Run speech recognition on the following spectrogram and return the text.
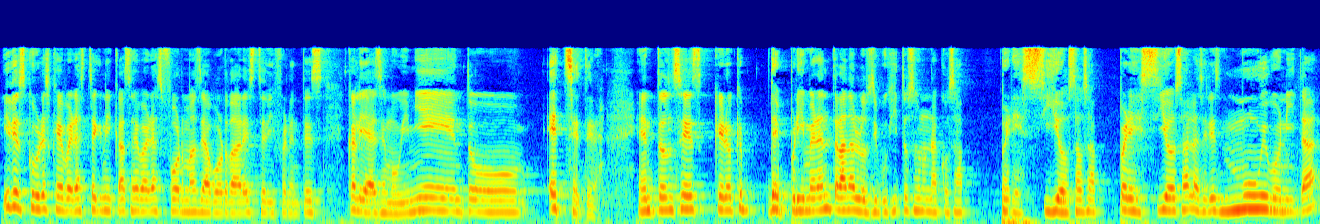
y descubres que hay varias técnicas, hay varias formas de abordar este diferentes calidades de movimiento, etcétera. Entonces, creo que de primera entrada los dibujitos son una cosa preciosa, o sea, preciosa, la serie es muy bonita.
